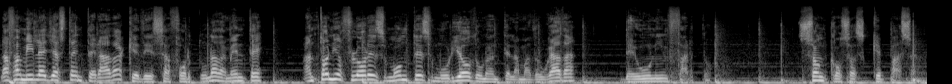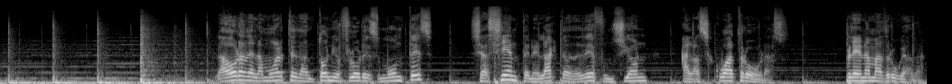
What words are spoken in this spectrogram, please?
La familia ya está enterada que desafortunadamente Antonio Flores Montes murió durante la madrugada de un infarto. Son cosas que pasan. La hora de la muerte de Antonio Flores Montes se asienta en el acta de defunción a las 4 horas, plena madrugada.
